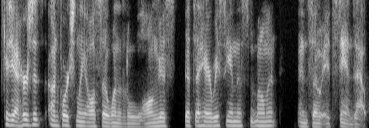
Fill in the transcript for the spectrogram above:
Because, yeah, hers is unfortunately also one of the longest bits of hair we see in this moment. And so it stands out.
